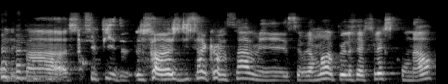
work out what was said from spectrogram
on n'est pas stupide. Enfin, je dis ça comme ça, mais c'est vraiment un peu le réflexe qu'on a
